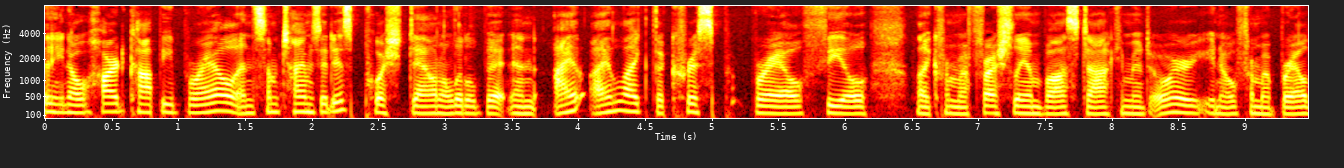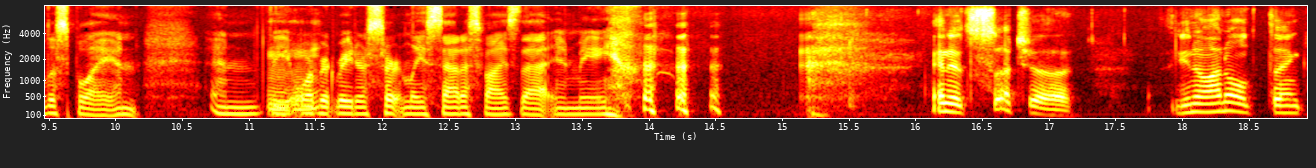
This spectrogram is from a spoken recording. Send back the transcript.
you know, hard copy braille, and sometimes it is pushed down a little bit. And I, I like the crisp braille feel, like from a freshly embossed document, or you know, from a braille display. And and the Mhm. Orbit reader certainly satisfies that in me. and it's such a you know i don't think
